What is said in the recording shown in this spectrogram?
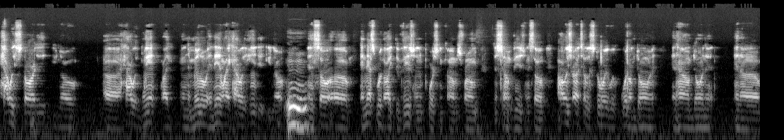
how it started, you know, uh, how it went, like in the middle, and then like how it ended, you know. Mm-hmm. And so, um, and that's where like the vision portion comes from, the Shump vision. So I always try to tell a story with what I'm doing and how I'm doing it, and um,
